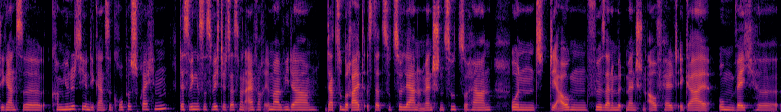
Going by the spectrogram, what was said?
die ganze Community und die ganze Gruppe sprechen. Deswegen ist es wichtig, dass man einfach immer wieder dazu bereit ist, dazu zu lernen und Menschen zuzuhören und die Augen für seine Mitmenschen aufhält, egal um welche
